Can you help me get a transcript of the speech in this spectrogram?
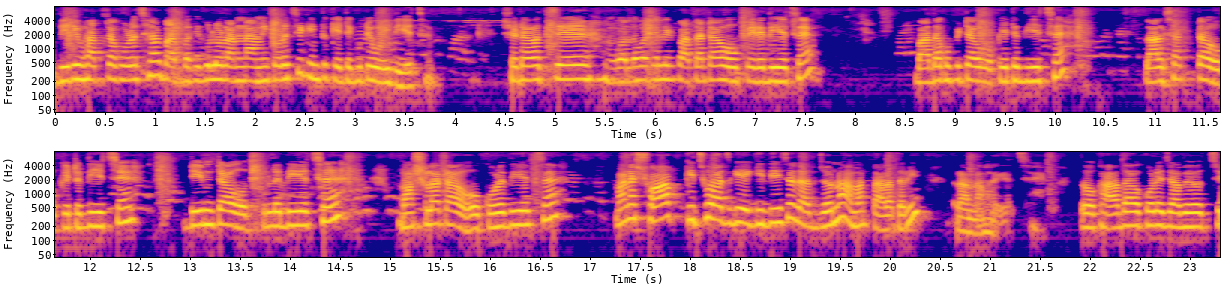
দিদি ভাতটা করেছে আর বাদ বাকিগুলো রান্না আমি করেছি কিন্তু কেটে কুটে ওই দিয়েছে। সেটা হচ্ছে গন্ধবাজালির পাতাটা ও পেরে দিয়েছে। বাঁধাকপিটা ও কেটে দিয়েছে। লাল শাকটা ও কেটে দিয়েছে। ডিমটা ও ছুলে দিয়েছে। মশলাটা ও করে দিয়েছে। মানে সব কিছু আজকে এগিয়ে দিয়েছে যার জন্য আমার তাড়াতাড়ি রান্না হয়ে গেছে। তো খাওয়া দাওয়া করে যাবে হচ্ছে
